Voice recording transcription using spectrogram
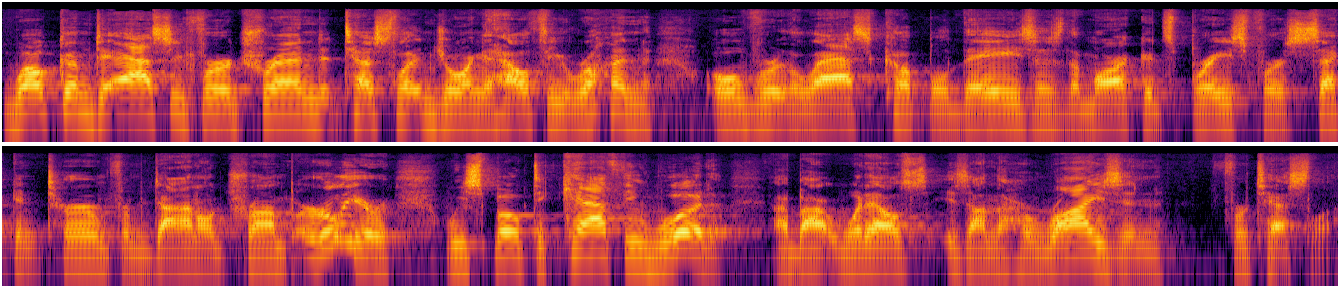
Welcome to Asking for a Trend. Tesla enjoying a healthy run over the last couple days as the markets brace for a second term from Donald Trump. Earlier, we spoke to Cathie Wood about what else is on the horizon for Tesla.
